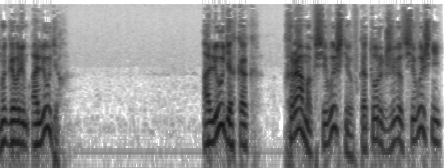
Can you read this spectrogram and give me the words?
мы говорим о людях. О людях, как храмах Всевышнего, в которых живет Всевышний,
